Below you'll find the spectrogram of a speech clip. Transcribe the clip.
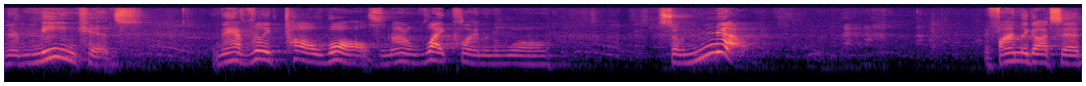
they're mean kids, and they have really tall walls, and I don't like climbing the wall. So, no. And finally, God said,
